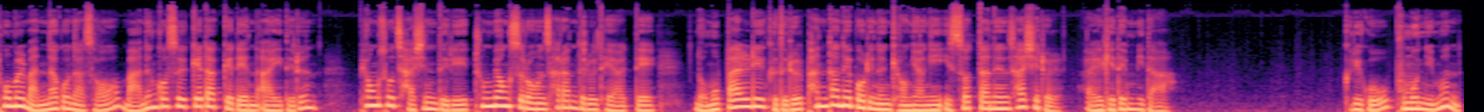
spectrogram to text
톰을 만나고 나서 많은 것을 깨닫게 된 아이들은 평소 자신들이 퉁명스러운 사람들을 대할 때 너무 빨리 그들을 판단해버리는 경향이 있었다는 사실을 알게 됩니다. 그리고 부모님은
